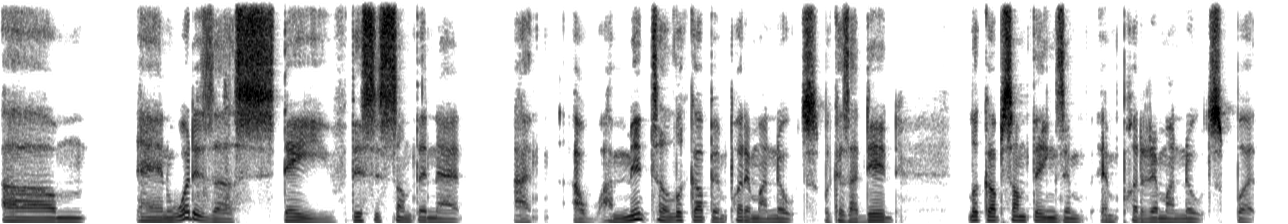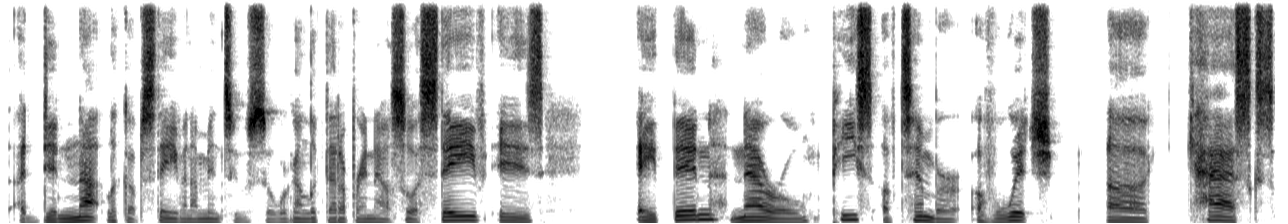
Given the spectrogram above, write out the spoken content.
Um, and what is a stave? This is something that I, I I meant to look up and put in my notes because I did look up some things and and put it in my notes, but I did not look up stave and I meant to. So we're to look that up right now. So a stave is a thin, narrow piece of timber of which uh, casks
